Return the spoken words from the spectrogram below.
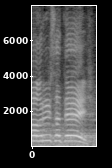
ağrıyırsa deyik.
